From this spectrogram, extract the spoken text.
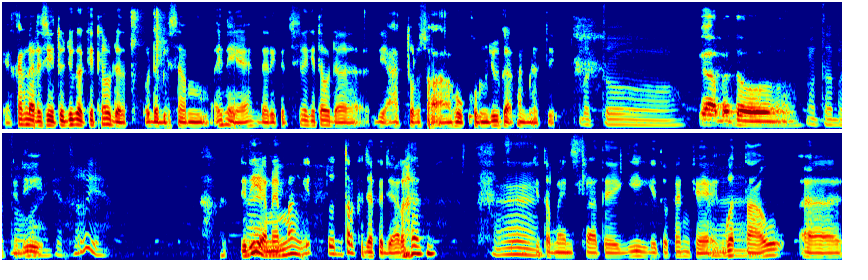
Ya kan dari situ juga kita udah udah bisa ini ya dari kecil kita udah diatur soal hukum juga kan berarti Betul. Ya betul. Betul betul. Jadi- Anjir, seru ya. jadi ya Nah, ini- memang gitu ntar kejar-kejaran Nah, kita main strategi gitu kan kayak gue Ah. tahu eh,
